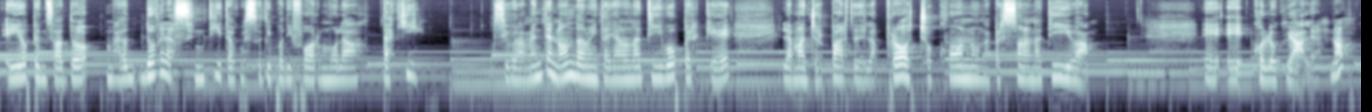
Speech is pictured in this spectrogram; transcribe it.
e io ho pensato, ma dove l'ha sentita questo tipo di formula? Da chi? Sicuramente non da un italiano nativo perché la maggior parte dell'approccio con una persona nativa è, è colloquiale, no?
